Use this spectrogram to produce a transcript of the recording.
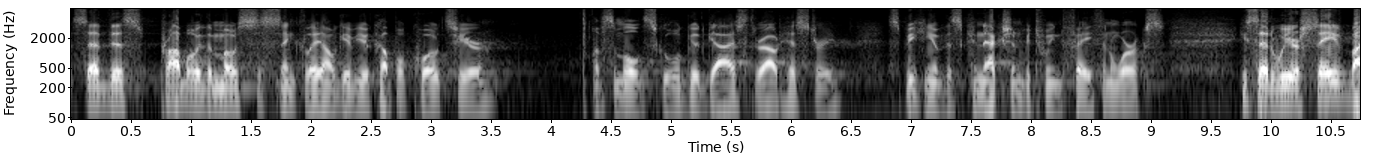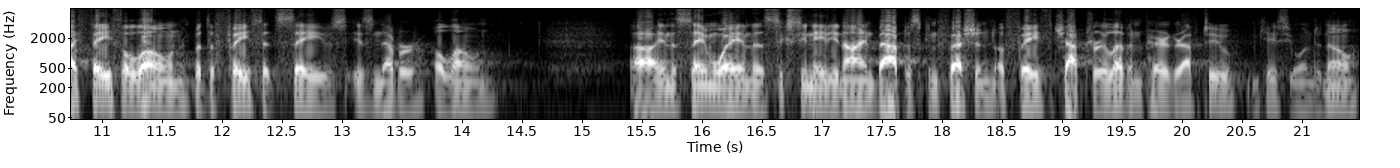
said this probably the most succinctly. I'll give you a couple quotes here of some old school good guys throughout history, speaking of this connection between faith and works. He said, We are saved by faith alone, but the faith that saves is never alone. Uh, in the same way, in the 1689 Baptist Confession of Faith, chapter 11, paragraph 2, in case you wanted to know,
